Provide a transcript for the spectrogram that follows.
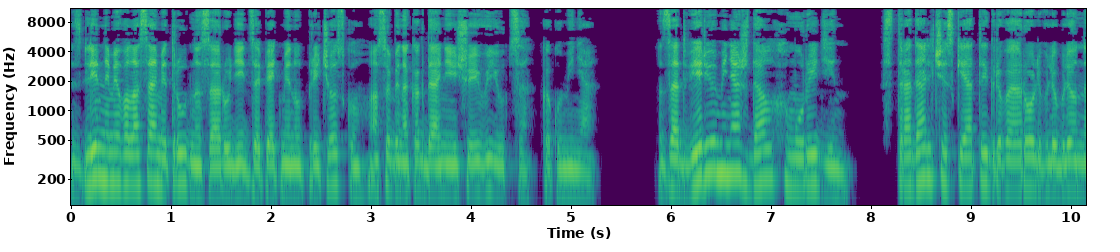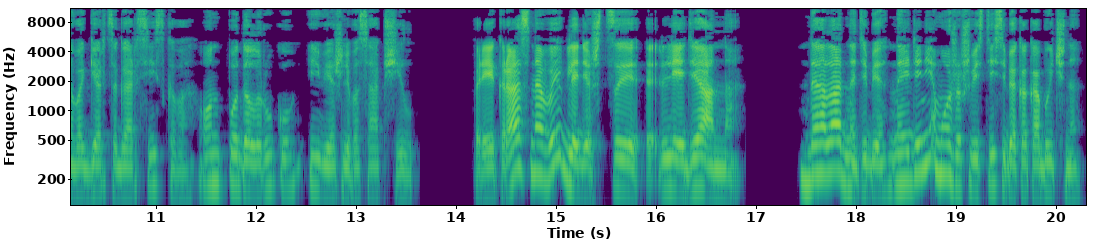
С длинными волосами трудно соорудить за пять минут прическу, особенно когда они еще и вьются, как у меня. За дверью меня ждал хмурый Дин. Страдальчески отыгрывая роль влюбленного герцога Арсийского, он подал руку и вежливо сообщил. «Прекрасно выглядишь, ци... леди Анна!» «Да ладно тебе, наедине можешь вести себя как обычно»,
